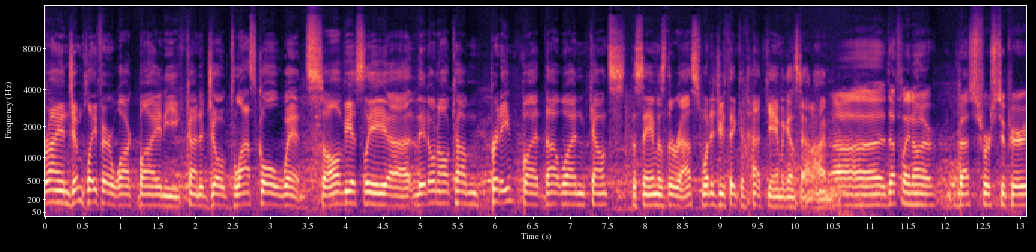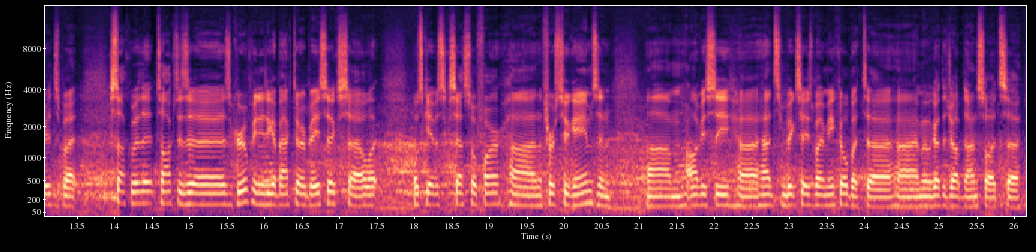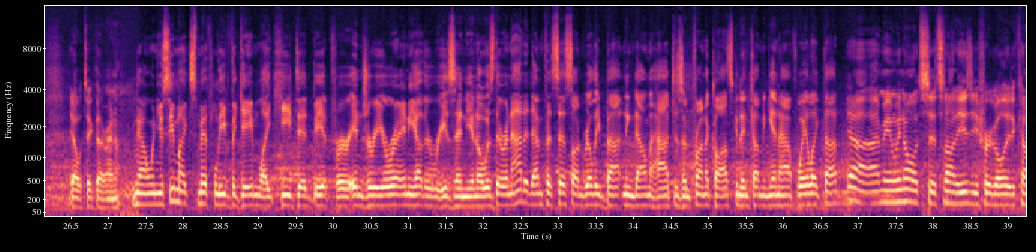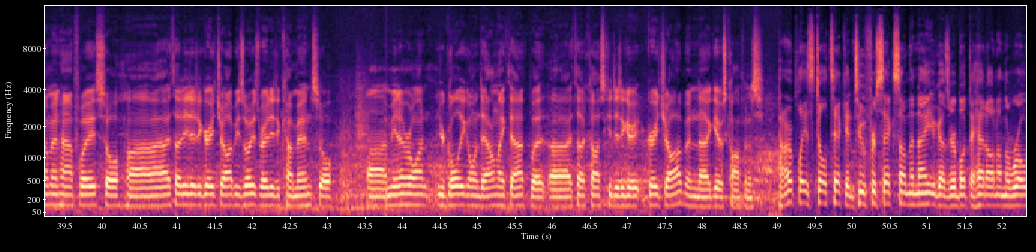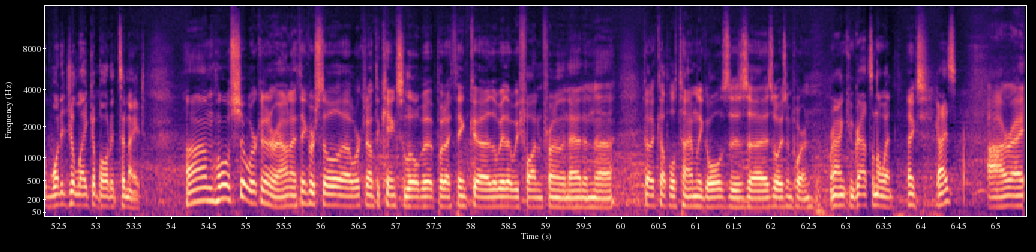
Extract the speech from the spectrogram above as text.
Ryan, Jim Playfair walked by and he kind of joked, last goal wins. So obviously, uh, they don't all come pretty, but that one counts the same as the rest. What did you think of that game against Anaheim? Uh, definitely not our best first two periods, but stuck with it. Talked as a, as a group. We need to get back to our basics. Uh, what, what's gave us success so far uh, in the first two games, and um, obviously uh, had some big saves by Mikko, but uh, I mean we got the job done. So it's yeah, we'll take that right now. Now, when you see Mike Smith leave the game like he did, be it for injury or any other reason, you know, is there an added emphasis on really battening down the hatches in front of Koskinen coming in halfway like that? Yeah, I mean, we know it's it's not easy for a goalie to come in halfway, so uh, I thought he did a great job. He's always ready to come in, so uh, I mean, you never want your goalie going down like that, but uh, I thought Koski did a great great job and uh, gave us confidence. Power play is still ticking, two for six on the night. You guys are about to head on on the road. What did you like about it tonight? Um, well, we're still working it around. I think we're still uh, working out the kinks a little bit, but I think uh, the way that we fought in front of the net and uh, got a couple of timely goals is uh, is always important. Ryan, congrats on the win. Thanks, guys. All right.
